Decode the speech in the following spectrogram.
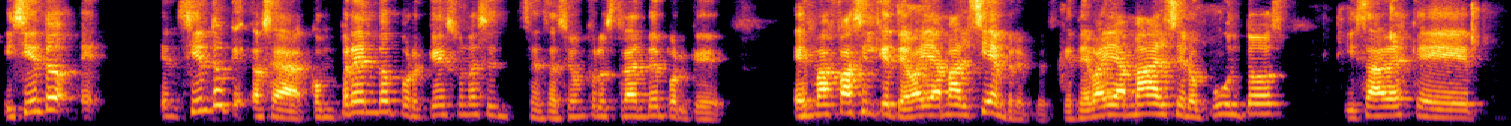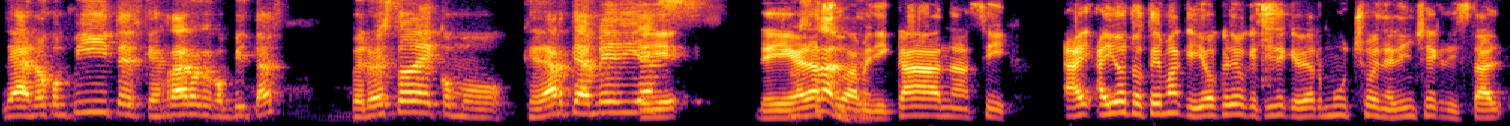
y siento, eh, siento que, o sea, comprendo por qué es una sen- sensación frustrante, porque es más fácil que te vaya mal siempre, pues, que te vaya mal, cero puntos, y sabes que ya no compites, que es raro que compitas, pero esto de como quedarte a medias, de, de llegar a. Sudamericana, sí. Hay, hay otro tema que yo creo que tiene que ver mucho en el hincha de cristal,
